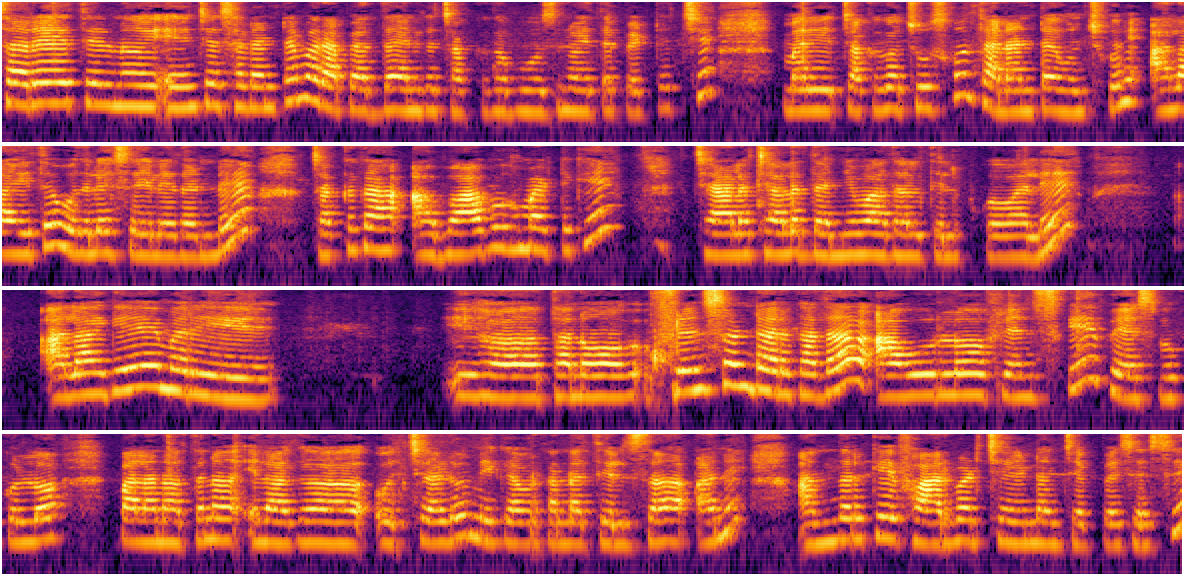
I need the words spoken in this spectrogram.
సరే తిను ఏం చేశాడంటే మరి ఆ పెద్ద ఆయనకి చక్కగా భోజనం అయితే పెట్టించి మరి చక్కగా చూసుకొని తనంటే ఉంచుకొని అలా అయితే వదిలేసేయలేదండి. చక్కగా ఆ బాబు మట్టికి చాలా చాలా ధన్యవాదాలు తెలుపుకోవాలి. అలాగే మరి ఇక తను ఫ్రెండ్స్ ఉంటారు కదా ఆ ఊర్లో ఫ్రెండ్స్కి ఫేస్బుక్లో పలానా అతను ఇలాగా వచ్చాడు మీకు ఎవరికన్నా తెలుసా అని అందరికీ ఫార్వర్డ్ చేయండి అని చెప్పేసేసి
